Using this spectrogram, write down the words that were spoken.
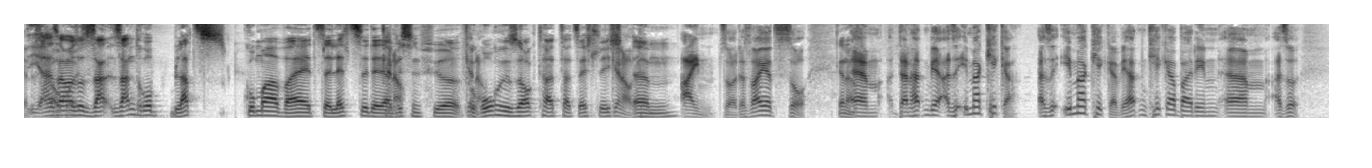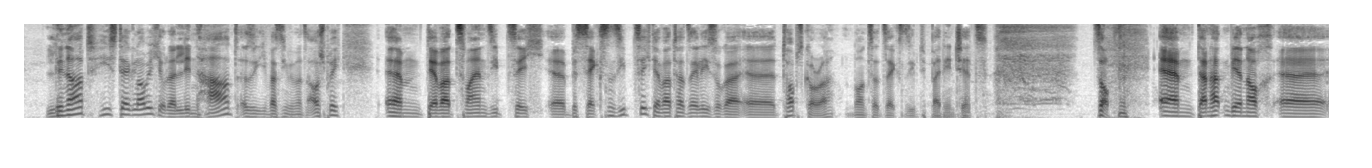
Dennis Ja, sagen wir so, Sa Sandro Blatzgummer war jetzt der Letzte, der da Genau. ein bisschen für Genau. Furore gesorgt hat, tatsächlich. Genau, Ähm, ein. So, das war jetzt so. Genau. Ähm, dann hatten wir also immer Kicker. Also immer Kicker. Wir hatten Kicker bei den, ähm, also Linnard hieß der, glaube ich, oder Linhard, also ich weiß nicht, wie man es ausspricht. Ähm, der war 72 äh, bis 76. Der war tatsächlich sogar äh, Topscorer 1976 bei den Jets. So, ähm, dann hatten wir noch äh,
